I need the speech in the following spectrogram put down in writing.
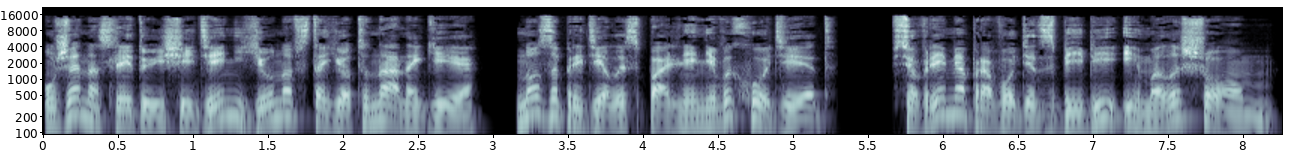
Уже на следующий день Юна встает на ноги, но за пределы спальни не выходит. Все время проводит с Биби и малышом.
